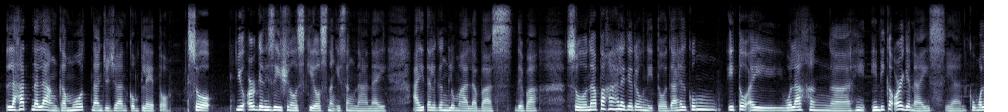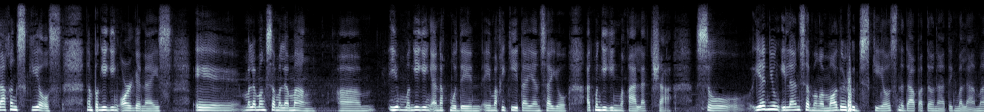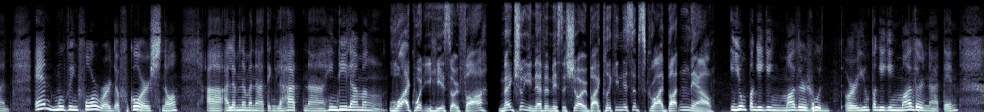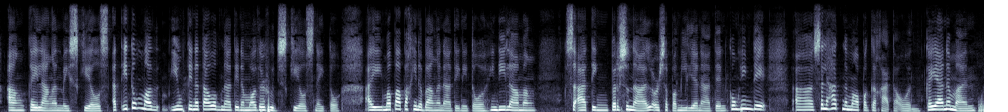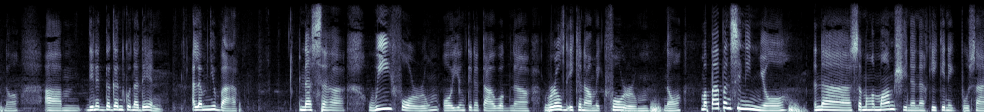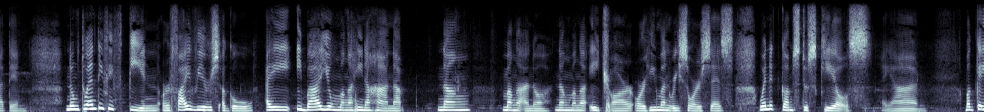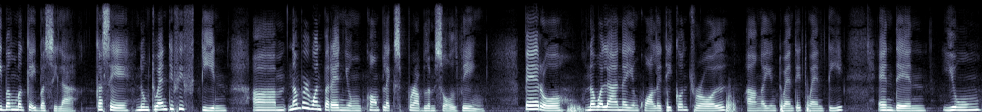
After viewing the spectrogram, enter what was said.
Lahat na lang, gamot, nandiyo dyan, kompleto. So, yung organizational skills ng isang nanay ay talagang lumalabas, 'di ba? So napakahalaga daw nito dahil kung ito ay wala kang uh, hindi ka organized, 'yan, kung wala kang skills ng pagiging organized, eh malamang sa malamang um, yung magiging anak mo din ay makikita yan sa'yo at magiging makalat siya. So, yan yung ilan sa mga motherhood skills na dapat daw nating malaman. And moving forward, of course, no, uh, alam naman nating lahat na hindi lamang... Like what you hear so far? Make sure you never miss a show by clicking the subscribe button now. Yung pagiging motherhood or yung pagiging mother natin ang kailangan may skills at itong yung tinatawag natin na motherhood skills na ito ay mapapakinabangan natin ito hindi lamang sa ating personal or sa pamilya natin kung hindi uh, sa lahat ng mga pagkakataon. Kaya naman no um, dinagdagan ko na din. Alam niyo ba nasa WE Forum o yung tinatawag na World Economic Forum, no? Mapapansin ninyo na sa mga momshi na nakikinig po sa atin, noong 2015 or 5 years ago ay iba yung mga hinahanap ng mga ano, ng mga HR or human resources when it comes to skills. Ayan. Magkaibang magkaiba sila. Kasi nung 2015, um, number one pa rin yung complex problem solving. Pero nawala na yung quality control uh, ngayong 2020 and then yung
